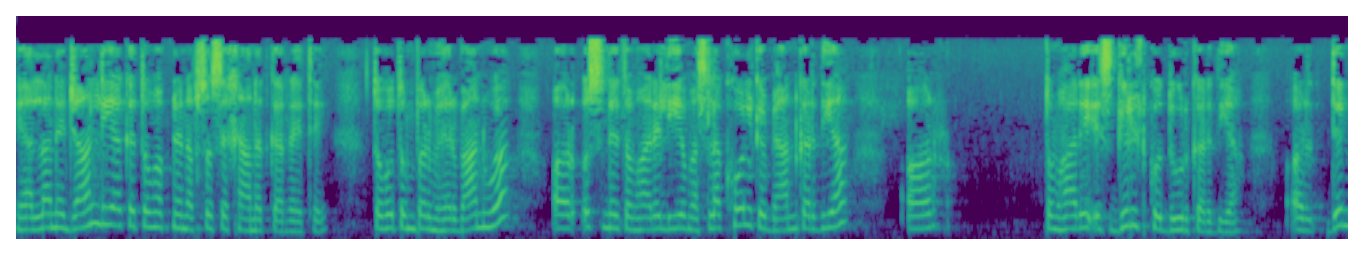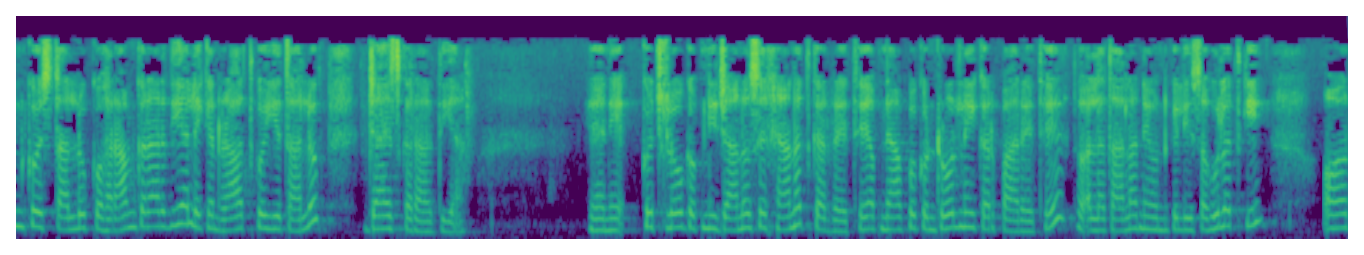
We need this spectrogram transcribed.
یا اللہ نے جان لیا کہ تم اپنے نفسوں سے خیانت کر رہے تھے۔ تو وہ تم پر مہربان ہوا اور اس نے تمہارے لیے مسئلہ کھول کے بیان کر دیا اور تمہاری اس گلٹ کو دور کر دیا اور دن کو اس تعلق کو حرام کرار دیا لیکن رات کو یہ تعلق جائز قرار دیا۔ یعنی کچھ لوگ اپنی جانوں سے خیالت کر رہے تھے، اپنے آپ کو کنٹرول نہیں کر پا رہے تھے، تو اللہ تعالیٰ نے ان کے لیے سہولت کی اور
